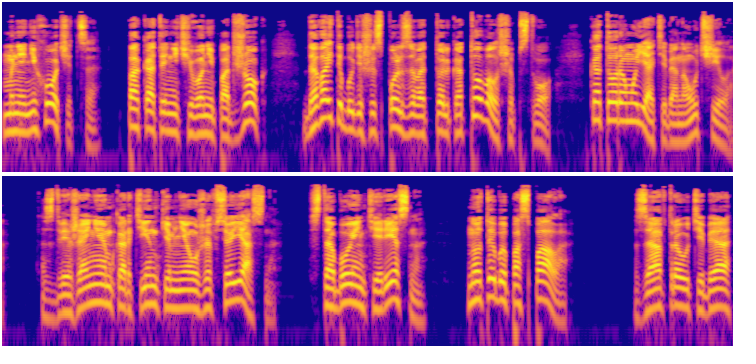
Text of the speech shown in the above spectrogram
мне не хочется. Пока ты ничего не поджег, давай ты будешь использовать только то волшебство, которому я тебя научила. С движением картинки мне уже все ясно. С тобой интересно, но ты бы поспала. Завтра у тебя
